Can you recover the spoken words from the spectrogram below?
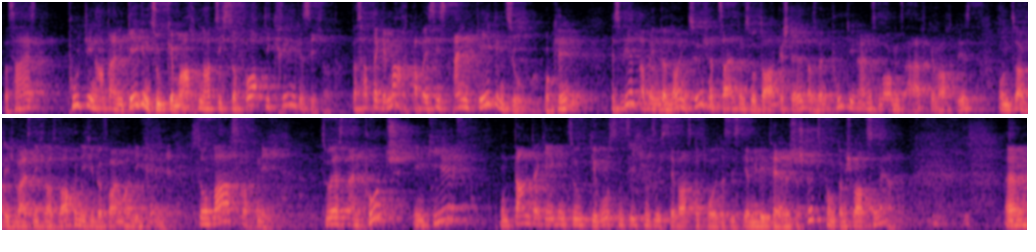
Das heißt, Putin hat einen Gegenzug gemacht und hat sich sofort die Krim gesichert. Das hat er gemacht, aber es ist ein Gegenzug, okay? Es wird aber in der Neuen Zürcher Zeitung so dargestellt, als wenn Putin eines Morgens aufgewacht ist und sagt, ich weiß nicht, was machen, ich überfalle mal die Krim. So war es doch nicht. Zuerst ein Putsch in Kiew und dann der Gegenzug, die Russen sichern sich Sevastopol, das ist ihr militärischer Stützpunkt am Schwarzen Meer. Ähm,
